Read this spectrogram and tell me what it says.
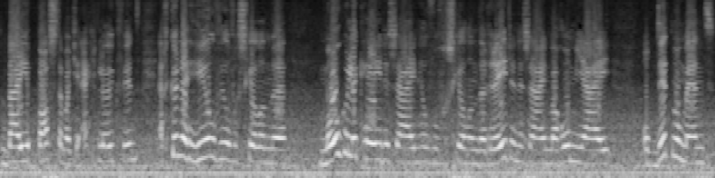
bij je past en wat je echt leuk vindt. Er kunnen heel veel verschillende mogelijkheden zijn, heel veel verschillende redenen zijn waarom jij op dit moment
